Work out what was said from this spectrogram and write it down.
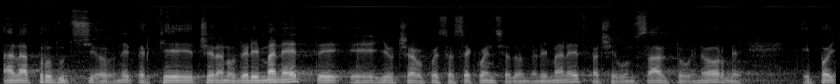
alla produzione perché c'erano delle manette e io c'avevo questa sequenza delle manette, facevo un salto enorme e poi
